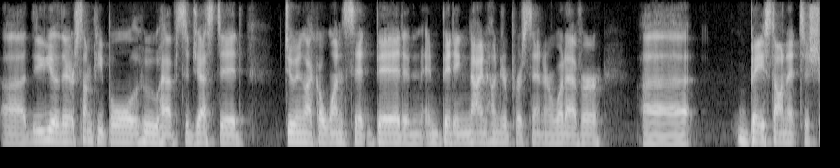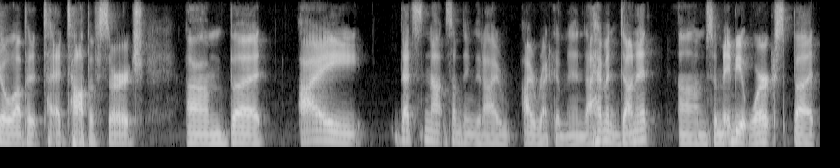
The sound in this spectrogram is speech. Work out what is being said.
uh, you know, there are some people who have suggested doing like a one sit bid and, and bidding 900% or whatever uh, based on it to show up at, at top of search. Um, but I, that's not something that I, I recommend. I haven't done it. Um, so maybe it works, but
